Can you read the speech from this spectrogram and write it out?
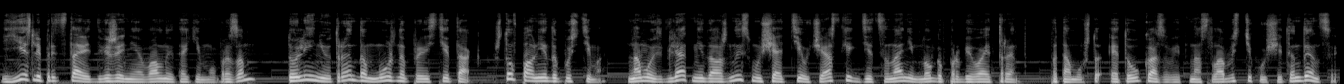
если представить движение волны таким образом, то линию тренда можно провести так, что вполне допустимо. На мой взгляд, не должны смущать те участки, где цена немного пробивает тренд, потому что это указывает на слабость текущей тенденции.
